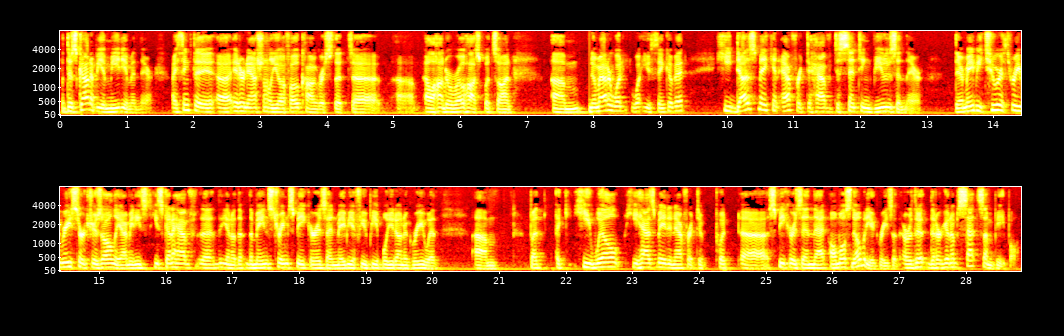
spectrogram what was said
But there's got to be a medium in there. I think the uh, International UFO Congress that uh, uh, Alejandro Rojas puts on, um, no matter what what you think of it, he does make an effort to have dissenting views in there. There may be two or three researchers only. I mean, he's he's going to have you know the, the, mainstream speakers and maybe a few people you don't agree with. Um, but uh, he will he has made an effort to put uh, speakers in that almost nobody agrees with or that, that are going to upset some people.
